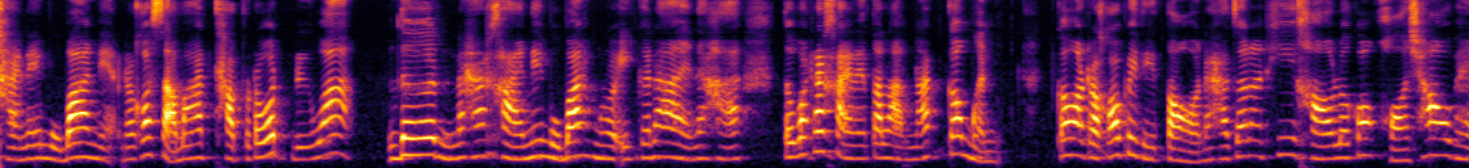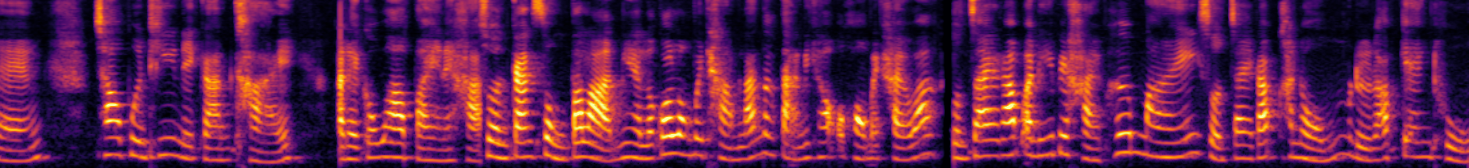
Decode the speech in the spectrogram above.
ขายในหมู่บ้านเนี่ยเราก็สามารถขับรถหรือว่า เดินนะคะขายในหมู่บ้านของเราเองก็ได้นะคะ แต่ว่าถ้าขายในตลาดนัดก็เหมือนก็เราก็ไปติดต่อนะคะ เจ้าหน้าที่เขาแล้วก็ขอเช่าแผง เช่าพื้นที่ในการขาย อะไรก็ว่าไปนะคะ ส่วนการส่งตลาดเนี่ยเราก็ลองไปถามร้านต่างๆ ที่เขาเอาของไปขายว่า สนใจรับอันนี้ไปขายเพิ่มไหมสนใจรับขนมหรือรับแกงถุง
